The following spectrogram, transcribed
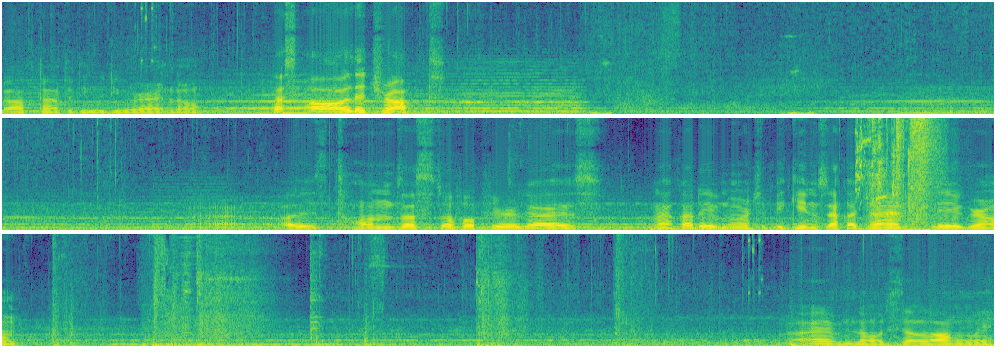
Don't have time to deal with you right now. That's all they dropped. Uh, there's tons of stuff up here, guys. Like, I don't even know where to begin. It's like a giant playground. I have no, this is a long way.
